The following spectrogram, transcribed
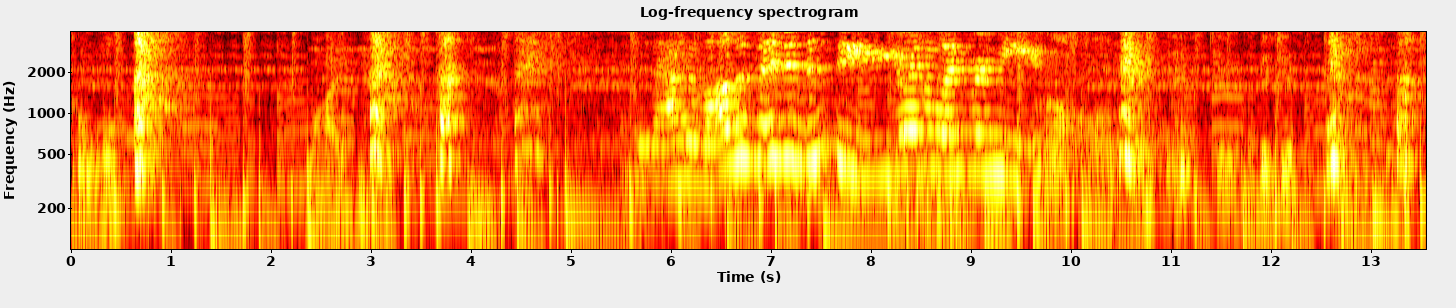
Cool. Why? Out of all the fish in the sea, you're the one for me. Oh, okay. yeah, cute. Good, good.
